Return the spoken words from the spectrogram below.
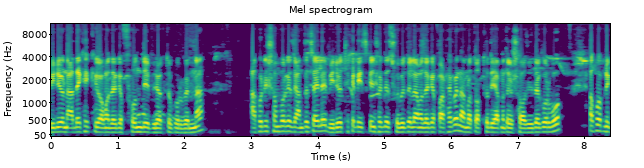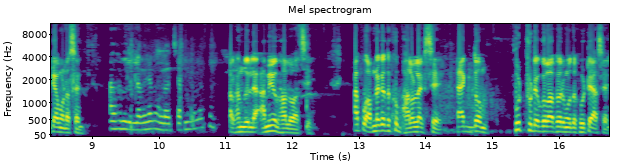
ভিডিও না দেখে কেউ আমাদেরকে ফোন দিয়ে বিরক্ত করবেন না। আপুটি সম্পর্কে জানতে চাইলে ভিডিও থেকে স্ক্রিনশট দিয়ে ছবি তুলে আমাদেরকে পাঠাবেন। আমরা তথ্য দিয়ে আপনাদেরকে সহযোগিতা করব। আপু আপনি কেমন আছেন? আলহামদুলিল্লাহ ভাইয়া ভালো আছে। আপনি ভালো আছেন? আলহামদুলিল্লাহ আমিও ভালো আছি। আপু আপনাকে তো খুব ভালো লাগছে। একদম ফুটফুটে গোলাপের মতো ফুটে আছেন।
